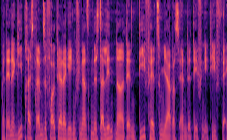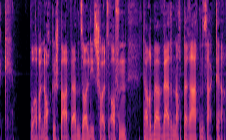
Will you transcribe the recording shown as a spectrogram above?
Bei der Energiepreisbremse folgt er dagegen Finanzminister Lindner, denn die fällt zum Jahresende definitiv weg. Wo aber noch gespart werden soll, ließ Scholz offen. Darüber werde noch beraten, sagt er.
